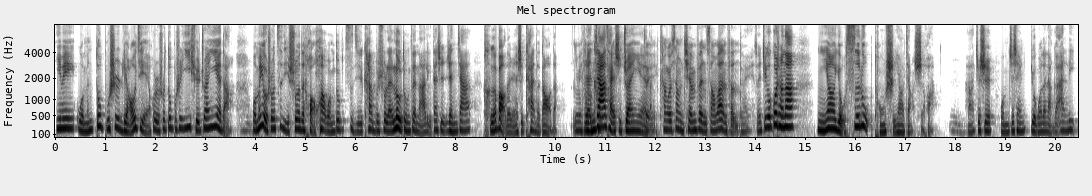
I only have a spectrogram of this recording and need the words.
因为我们都不是了解或者说都不是医学专业的，我们有时候自己说的谎话，我们都自己看不出来漏洞在哪里，但是人家核保的人是看得到的。因为人家才是专业的，看过上千份、上万份，对，所以这个过程呢，你要有思路，同时要讲实话，嗯，啊，这是我们之前有过的两个案例，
